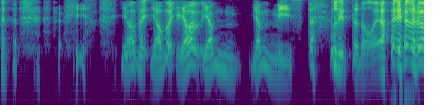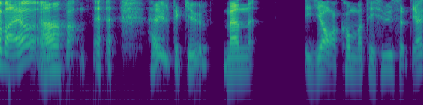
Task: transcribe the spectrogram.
jag, jag, jag, jag, jag myste lite då. Jag, jag bara, ja, Ja. fan. här är lite kul. Men ja, komma till huset. Jag,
